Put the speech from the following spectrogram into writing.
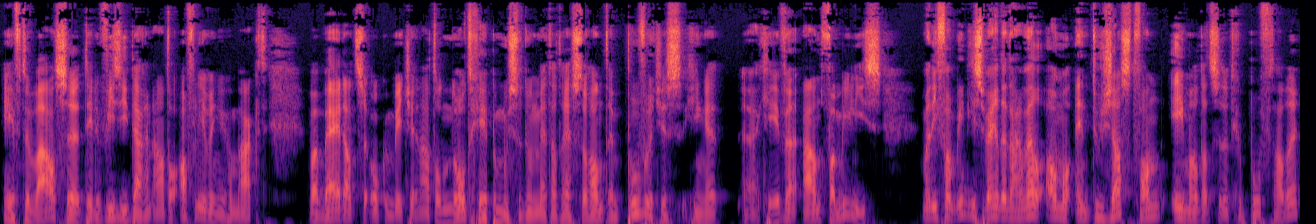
heeft de Waalse televisie daar een aantal afleveringen gemaakt, waarbij dat ze ook een beetje een aantal noodgrepen moesten doen met dat restaurant en proevertjes gingen uh, geven aan families. Maar die families werden daar wel allemaal enthousiast van, eenmaal dat ze het geproefd hadden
